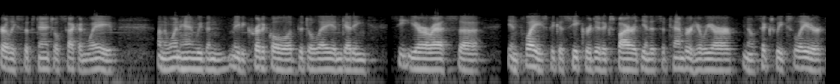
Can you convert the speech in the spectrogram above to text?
fairly substantial second wave. On the one hand, we've been maybe critical of the delay in getting CERS uh, in place because CECRA did expire at the end of September. Here we are, you know, six weeks later.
